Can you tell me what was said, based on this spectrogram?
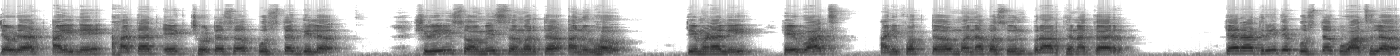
तेवढ्यात आईने हातात एक छोटंसं पुस्तक दिलं. श्री स्वामी समर्थ अनुभव. ती म्हणाली हे वाच आणि फक्त मनापासून प्रार्थना कर. त्या रात्री ते पुस्तक वाचलं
